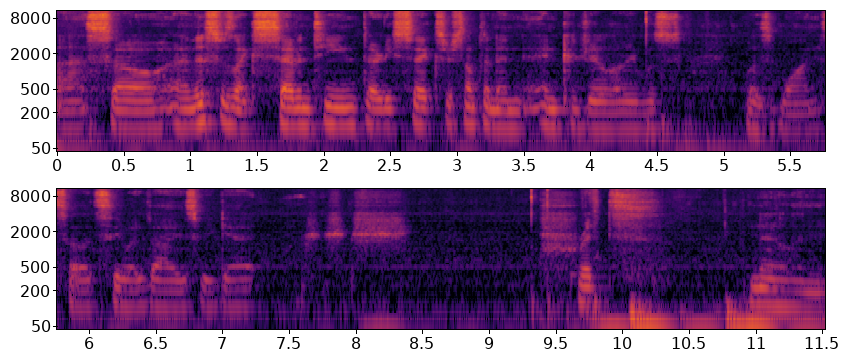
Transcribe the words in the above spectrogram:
Uh, so this was like 1736 or something, and incredulity was was one. So let's see what values we get. Prit Nillen.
